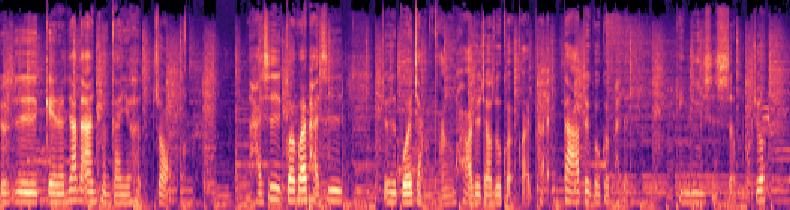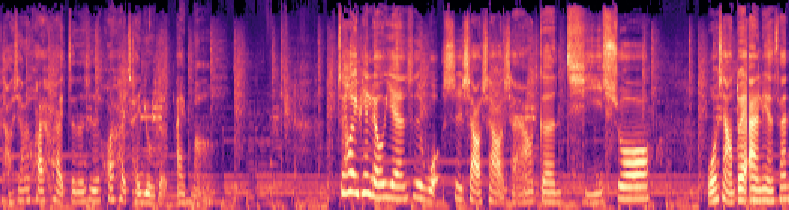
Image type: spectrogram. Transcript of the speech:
就是给人家的安全感也很重，还是乖乖牌是就是不会讲脏话，就叫做乖乖牌。大家对乖乖牌的。定义是什么？就好像坏坏真的是坏坏才有人爱吗？最后一篇留言是我是笑笑，想要跟琪说，我想对暗恋三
